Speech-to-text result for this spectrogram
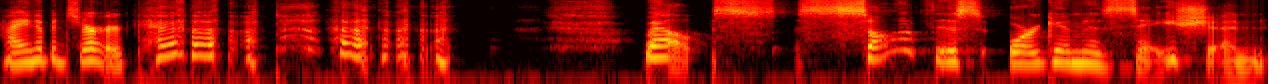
kind of a jerk. well, s- some of this organization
